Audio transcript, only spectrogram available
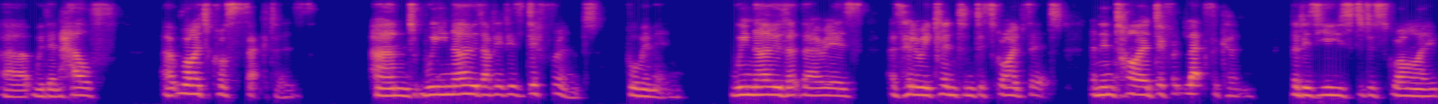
uh, within health, uh, right across sectors. And we know that it is different for women. We know that there is, as Hillary Clinton describes it, an entire different lexicon that is used to describe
